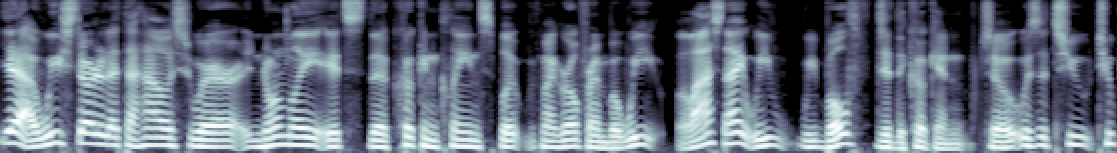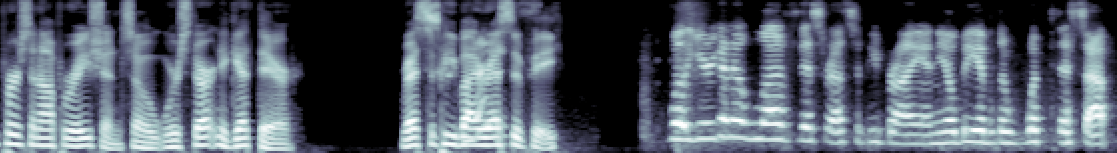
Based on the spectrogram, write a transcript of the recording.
Yeah, we've started at the house where normally it's the cook and clean split with my girlfriend, but we last night we we both did the cooking, so it was a two two person operation. So we're starting to get there, recipe by Nice. recipe. Well, you're gonna love this recipe, Brian. You'll be able to whip this up.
